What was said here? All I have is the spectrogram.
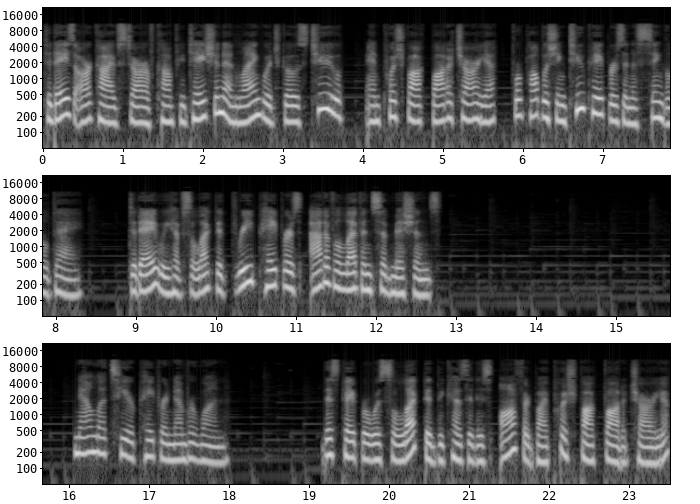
Today's archive star of computation and language goes to and Pushpak Bhattacharyya for publishing two papers in a single day. Today we have selected three papers out of 11 submissions. Now let's hear paper number one. This paper was selected because it is authored by Pushpak Bhattacharyya,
